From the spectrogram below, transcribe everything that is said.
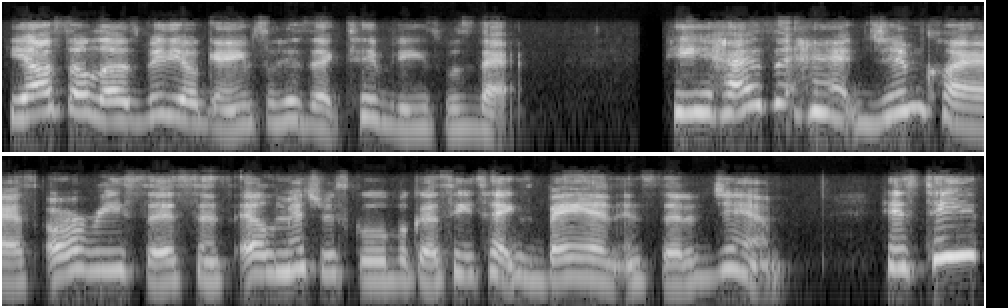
He also loves video games, so his activities was that. He hasn't had gym class or recess since elementary school because he takes band instead of gym. His teeth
